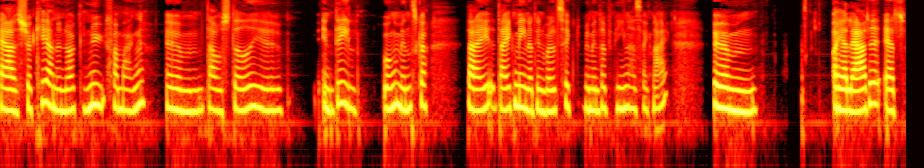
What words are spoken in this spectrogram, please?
er chokerende nok ny for mange. Øhm, der er jo stadig øh, en del unge mennesker, der, der ikke mener, at det er en voldtægt, medmindre pigen har sagt nej. Øhm, og jeg lærte, at,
